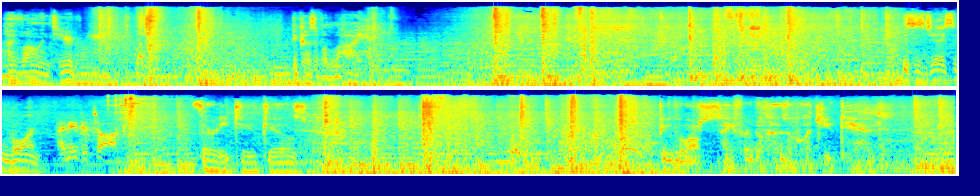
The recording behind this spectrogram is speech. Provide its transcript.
I volunteered because of a lie. This is Jason Bourne. I need to talk. 32 kills. People are safer because of what you did.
